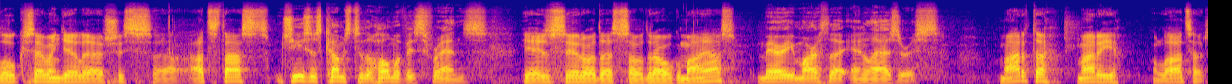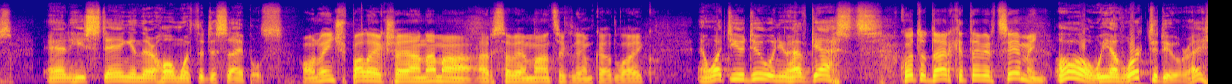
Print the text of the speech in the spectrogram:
Lūkas evanģēlijā ir šis uh, atstāsts. Jesus comes to the home of his friends, Jēzus ierodās savu draugu mājās. Mary, Martha, and Lazarus. Marta, Marija un Lācars. And he's staying in their home with the disciples. Un viņš paliek šajā namā ar saviem mācekļiem kādu laiku. And what do you do when you have guests? Ko tu dari, kad tev ir ciemiņi? Oh, we have work to do, right?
